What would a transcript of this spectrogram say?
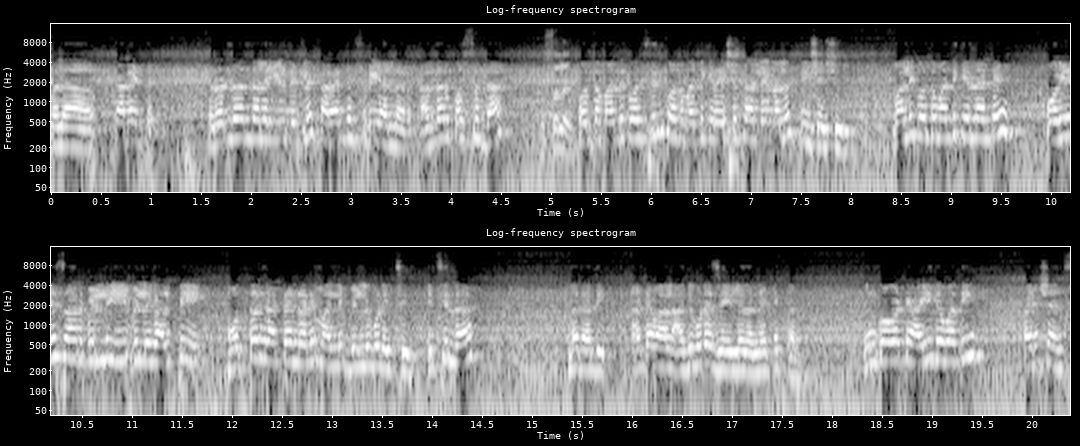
మన కరెంట్. రెండు వందల యూనిట్లు కరెంట్ ఫ్రీ అన్నారు. అందరికి వస్తుందా? కొంతమందికి వచ్చింది కొంతమందికి రేషన్ కార్డు లేని వాళ్ళకి తీసేసింది. మళ్ళీ కొంతమందికి ఏంటంటే పోయినసారి బిల్లు ఈ బిల్లు కలిపి మొత్తం కట్టండి అని మళ్ళీ బిల్లు కూడా ఇచ్చింది. ఇచ్చిందా? మరి అది. అంటే వాళ్ళు అది కూడా చేయలేదు అన్నట్టే కదా ఇంకొకటి ఐదవది పెన్షన్స్.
